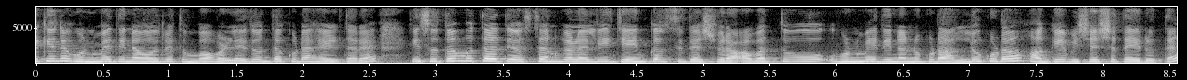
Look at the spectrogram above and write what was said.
ಏಕೆಂದರೆ ಹುಣ್ಮೆ ದಿನ ಹೋದರೆ ತುಂಬ ಒಳ್ಳೆಯದು ಅಂತ ಕೂಡ ಹೇಳ್ತಾರೆ. ಈ ಸುತ್ತಮುತ್ತ ದೇವಸ್ಥಾನಗಳಲ್ಲಿ ಜೈನ್ ಸಿದ್ದೇಶ್ವರ ಅವತ್ತು ಹುಣ್ಮೆ ದಿನನೂ ಕೂಡ ಅಲ್ಲೂ ಕೂಡ ಹಾಗೆ ವಿಶೇಷತೆ ಇರುತ್ತೆ.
